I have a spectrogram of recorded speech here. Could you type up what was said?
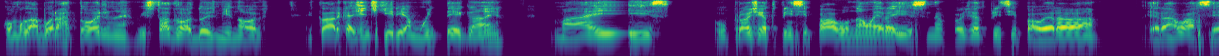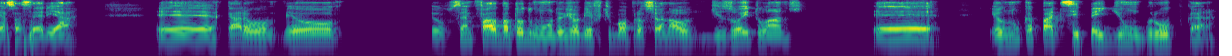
como laboratório, né? O estadual de 2009. É claro que a gente queria muito ter ganho, mas o projeto principal não era esse, né? O projeto principal era, era o acesso à Série A. É, cara, eu, eu, sempre falo para todo mundo, eu joguei futebol profissional 18 anos. É, eu nunca participei de um grupo, cara,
